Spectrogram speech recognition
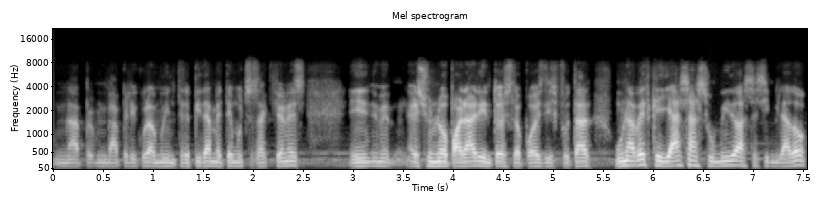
una, una película muy intrépida, mete muchas acciones, y es un no parar y entonces lo puedes disfrutar una vez que ya has asumido, has asimilado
